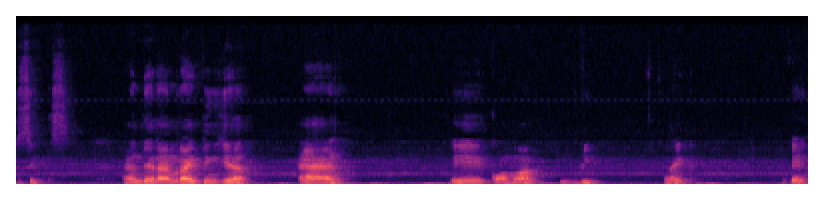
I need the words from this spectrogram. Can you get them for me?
6 and then I'm writing here add a comma b right okay.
